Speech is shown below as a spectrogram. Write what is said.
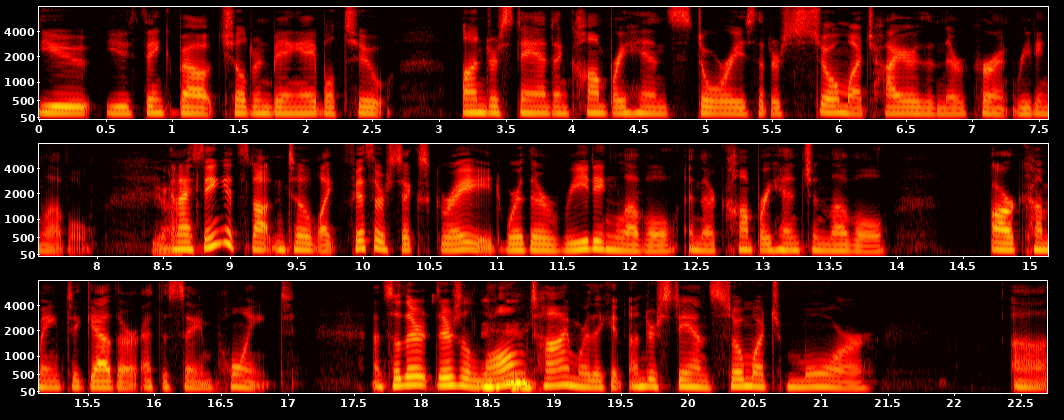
you you think about children being able to understand and comprehend stories that are so much higher than their current reading level. Yeah. And I think it's not until like 5th or 6th grade where their reading level and their comprehension level are coming together at the same point. And so there there's a long time where they can understand so much more uh,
